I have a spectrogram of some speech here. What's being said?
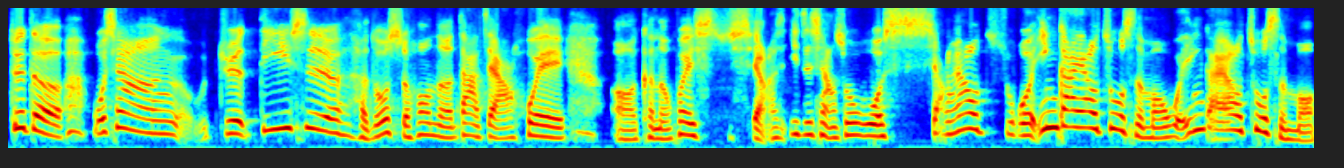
对的，我想觉得第一是很多时候呢，大家会呃可能会想一直想说，我想要我应该要做什么，我应该要做什么。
